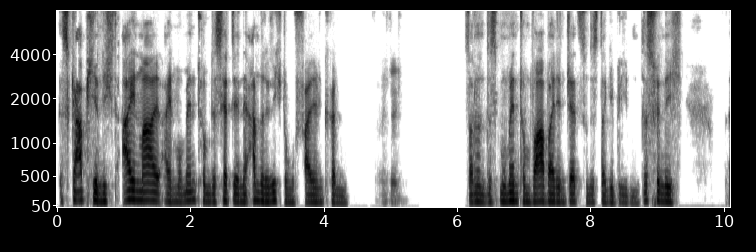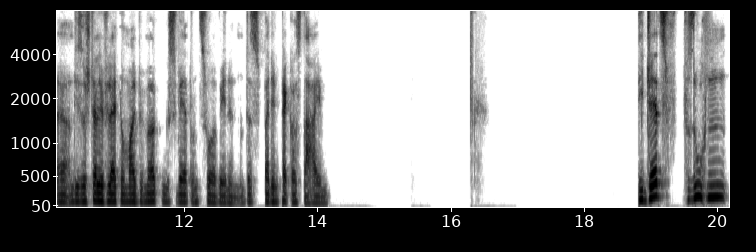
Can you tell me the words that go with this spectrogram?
Es gab hier nicht einmal ein Momentum, das hätte in eine andere Richtung fallen können. Richtig. Sondern das Momentum war bei den Jets und ist da geblieben. Das finde ich äh, an dieser Stelle vielleicht nochmal bemerkenswert und zu erwähnen. Und das bei den Packers daheim. Die Jets versuchen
